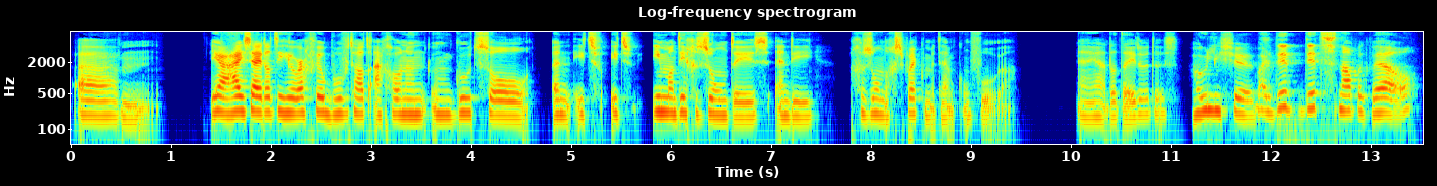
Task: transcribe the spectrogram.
ehm, ja, hij zei dat hij heel erg veel behoefte had aan gewoon een, een good soul. Een iets, iets, iemand die gezond is en die gezonde gesprekken met hem kon voeren. En ja, dat deden we dus. Holy shit. Maar dit, dit snap ik wel.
